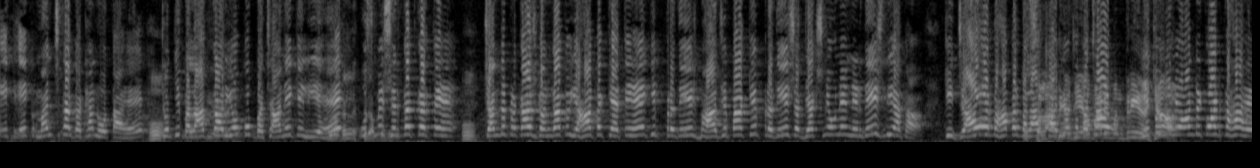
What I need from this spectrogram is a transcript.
एक एक मंच का गठन होता है हम्म। जो कि बलात्कारियों को बचाने के लिए है उसमें शिरकत करते हैं हम्म। चंद्र प्रकाश गंगा तो यहाँ तक कहते हैं कि प्रदेश भाजपा के प्रदेश अध्यक्ष ने उन्हें निर्देश दिया था कि जाओ और वहाँ पर बलात्कारियों को बचाओ ये तो उन्होंने ऑन रिकॉर्ड कहा है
